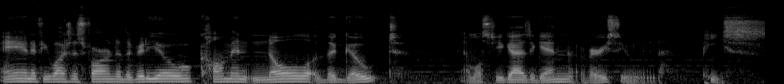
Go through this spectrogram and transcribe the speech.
And if you watch this far into the video, comment null the goat. And we'll see you guys again very soon. Peace.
